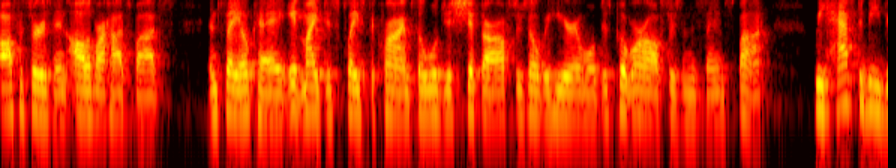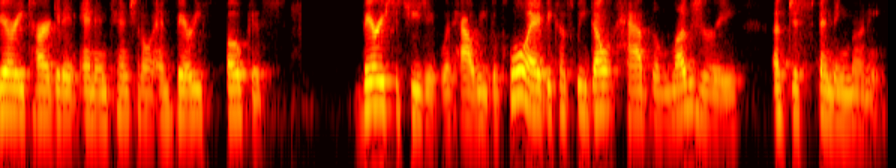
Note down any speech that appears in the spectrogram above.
officers in all of our hotspots and say, okay, it might displace the crime. So we'll just shift our officers over here and we'll just put more officers in the same spot. We have to be very targeted and intentional and very focused, very strategic with how we deploy because we don't have the luxury of just spending money.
